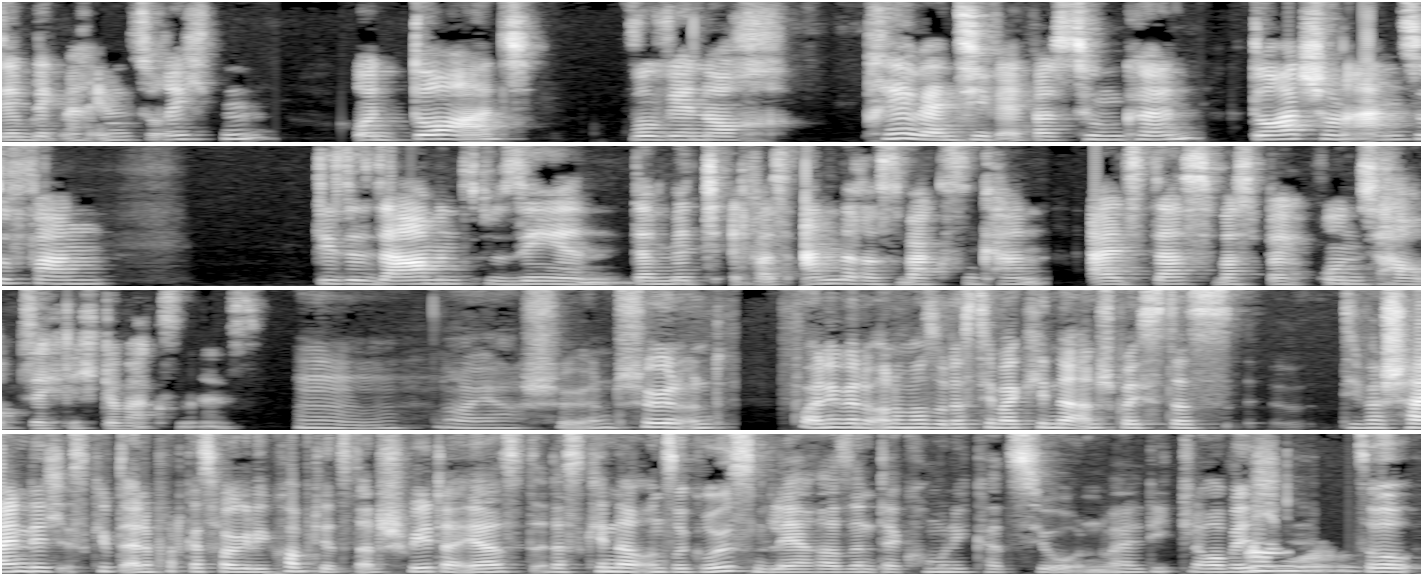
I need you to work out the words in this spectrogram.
den Blick nach innen zu richten und dort, wo wir noch präventiv etwas tun können, dort schon anzufangen, diese Samen zu sehen, damit etwas anderes wachsen kann, als das, was bei uns hauptsächlich gewachsen ist. Mm. Oh ja, schön, schön. Und vor allem, wenn du auch nochmal so das Thema Kinder ansprichst, dass die wahrscheinlich, es gibt eine Podcast-Folge, die kommt jetzt dann später erst, dass Kinder unsere größten Lehrer sind der Kommunikation, weil die, glaube ich, oh. so,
